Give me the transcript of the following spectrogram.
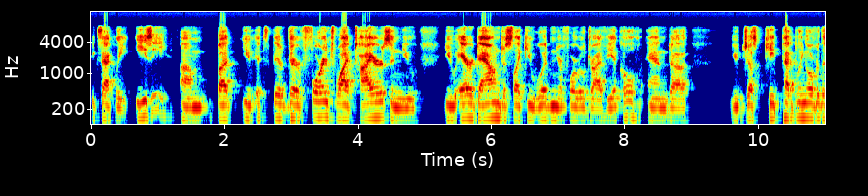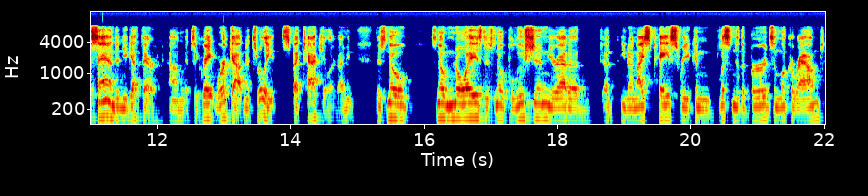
exactly easy. Um, but you, it's they're, they're four inch wide tires, and you you air down just like you would in your four wheel drive vehicle, and uh, you just keep pedaling over the sand, and you get there. Um, it's a great workout, and it's really spectacular. I mean, there's no there's no noise there's no pollution. You're at a, a, you know nice pace where you can listen to the birds and look around.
